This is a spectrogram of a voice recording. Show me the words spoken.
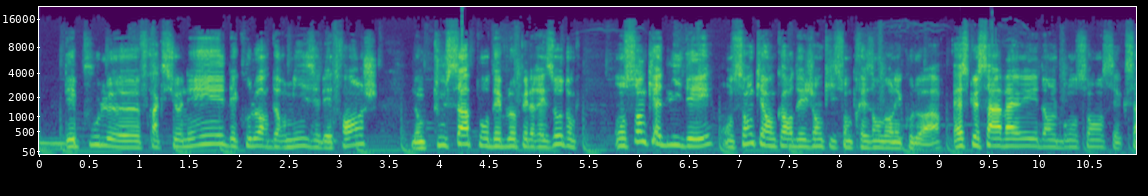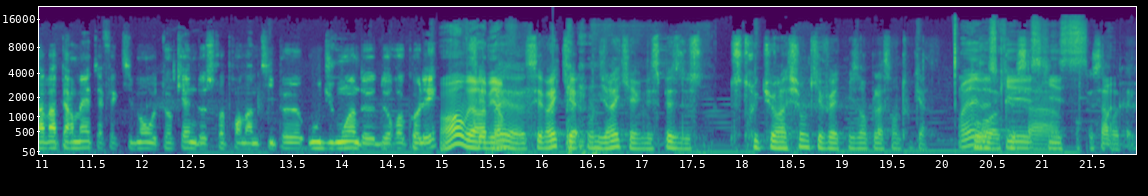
des poules euh, fractionnées, des couloirs de remise et des tranches. Donc tout ça pour développer le réseau. Donc On sent qu'il y a de l'idée, on sent qu'il y a encore des gens qui sont présents dans les couloirs. Est-ce que ça va aller dans le bon sens et que ça va permettre effectivement au token de se reprendre un petit peu ou du moins de, de recoller? Oh, on verra C'est bien. vrai, euh, C'est vrai qu'on dirait qu'il y a une espèce de structuration qui va être mise en place en tout cas. Ouais, pour, ce, qui est, ça, ce, qui est, pour que ça ouais. repelle.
